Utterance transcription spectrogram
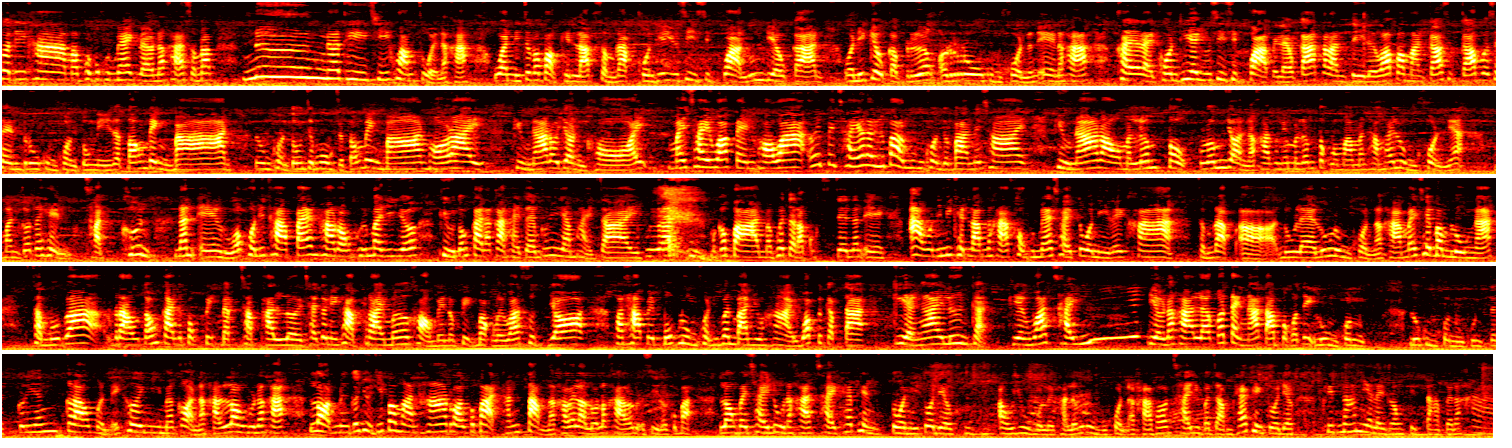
สวัสดีค่ะ มาพบกับคุณแม่อีกแล้วนะคะสำหรับ 1 นาทีชี้ความสวยนะคะ วันนี้จะมาบอกเคล็ดลับสำหรับคนที่อายุ 40 กว่ารุ่นเดียวกัน วันนี้เกี่ยวกับเรื่องรูขุมขนนั่นเองนะคะ ใครหลายคนที่อายุ 40 กว่าไปแล้วกล้าการันตีเลยว่าประมาณ 99%รูขุมขนตรงนี้จะต้องเบ่งบาน รูขุมขนตรงจมูกจะต้องเบ่งบาน เพราะอะไรผิวหน้าเราหย่อนคล้อย ไม่ใช่ว่าเป็นเพราะว่าเอ้ยไปใช้อะไรหรือเปล่าหลุมขนจะบานไม่ใช่ ผิวหน้าเรามันเริ่มตกเริ่มหย่อนนะคะ ตรงนี้มันเริ่มตกลงมามันทำให้หลุมขนเนี่ยมันก็จะเห็นชัดขึ้นนั่นเอง หรือว่าคนที่ทาแป้งทารองพื้นมาเยอะๆ ผิวต้องการอากาศหายใจมันก็พยายามหายใจ เพื่อมันก็บานมาเพื่อจะรับออกซิเจนนั่นเองอะวันนี้มีเคล็ดลับนะคะ ของคุณแม่ใช้ตัวนี้เลยค่ะสำหรับดูแลรุ่งหลุมขนนะคะ ไม่ใช่บำรุงนะสมมุติว่าเราต้องการจะปกปิดแบบฉับพลันเลย ใช้ตัวนี้ค่ะ primer ของ Benefit บอกเลยว่าสุดยอด พอทาไปปุ๊บลุมขนที่บานๆอยู่หาย วับไปกับตาเกลี่ยง่ายลื่นกัดเพียงว่าใช้นิดเดียวนะคะ แล้วก็แต่งหน้าตามปกติลุมขน รูขุมขนของคุณจะเกลี้ยงเกลาเหมือนไม่เคยมีมาก่อนนะคะ ลองดูนะคะ หลอดหนึ่งก็อยู่ที่ประมาณ 500กว่าบาทขั้นต่ำนะคะ เวลาลดราคาเราเหลือ400กว่าบาท ลองไปใช้ดูนะคะ ใช้แค่เพียงตัวนี้ตัวเดียวคือเอาอยู่หมดเลยค่ะ เรื่องรูขุมขนนะคะ เพราะใช้อยู่ประจำแค่เพียงตัวเดียว คลิปหน้ามีอะไรลองติดตามกันนะคะ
